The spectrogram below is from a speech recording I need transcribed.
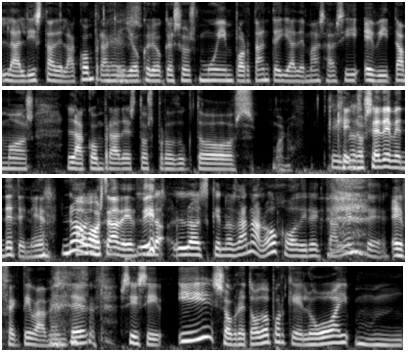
la lista de la compra, que yo creo que eso es muy importante y además así evitamos la compra de estos productos, bueno, que, no se deben de tener, no, vamos a decir. los que nos dan al ojo directamente. Efectivamente, sí, sí. Y sobre todo porque luego hay mm,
